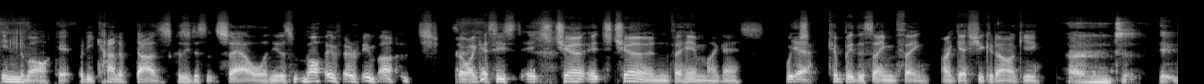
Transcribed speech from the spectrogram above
in the market, but he kind of does because he doesn't sell and he doesn't buy very much. So I guess he's it's churn it's churn for him, I guess, which Yeah. could be the same thing. I guess you could argue. and it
